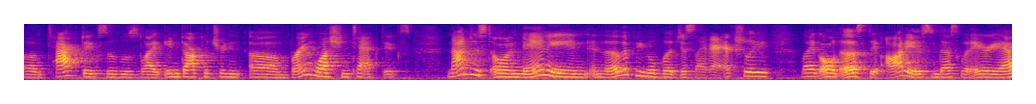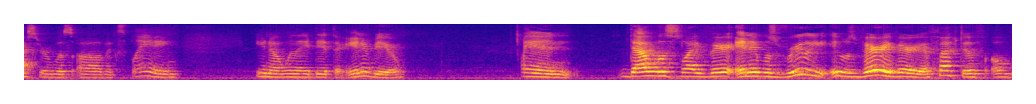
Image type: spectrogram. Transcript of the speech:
um, tactics. It was, like, indoctrination, um, brainwashing tactics not just on Dani and, and the other people, but just like actually like on us, the audience, and that's what Ari Aster was um, explaining, you know, when they did their interview, and that was like very, and it was really, it was very, very effective of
